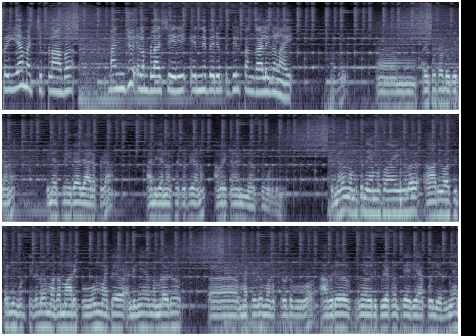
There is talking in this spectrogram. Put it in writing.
പ്രിയ മച്ചിപ്ലാവ് മഞ്ജു ഇളമ്പ്ലാശ്ശേരി എന്നിവരും ഇതിൽ പങ്കാളികളായി. ഹൈക്കോർട്ട് അഡ്വക്കേറ്റാണ്. പിന്നെ ശ്രീരാജ് ആലപ്പുഴ അതിന്റെ ജനറൽ സെക്രട്ടറിയാണ്. അവർക്കാണ് നേതൃത്വം കൊടുക്കുന്നത്. പിന്നെ നമുക്ക് നിയമസഹായങ്ങൾ ആദിവാസി പെൺകുട്ടികൾ മതം മാറിപ്പോവും മറ്റ് അല്ലെങ്കിൽ നമ്മളൊരു മറ്റൊരു മതത്തിലോട്ട് പോവോ അവർ ഒരു പീഡനത്തിന് ഇരയാക്കുകയോ ചെയ്തു. ഞാൻ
